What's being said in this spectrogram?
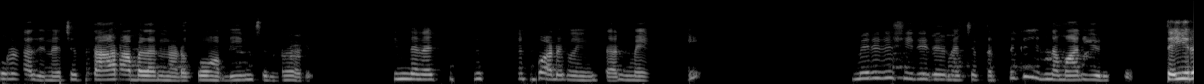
புரட்டாதி நட்சத்திர தாராபலன் நடக்கும் அப்படின்னு சொல்றாரு. இந்த நட்சத்திரப்பாடுகளின் தன்மை மிருகசீரிட நட்சத்திரத்துக்கு இந்த மாதிரி இருக்கும். செய்யற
